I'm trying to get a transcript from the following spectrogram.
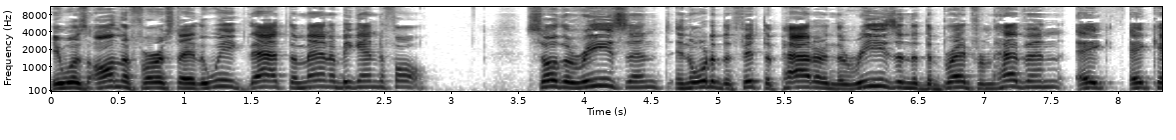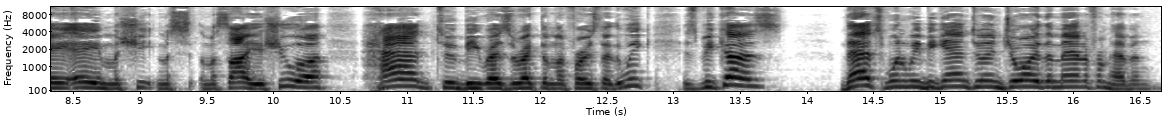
It was on the first day of the week that the manna began to fall. So the reason, in order to fit the pattern, the reason that the bread from heaven, aka Messiah Yeshua, had to be resurrected on the first day of the week is because that's when we began to enjoy the manna from heaven.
